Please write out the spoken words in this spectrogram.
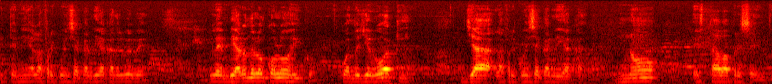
y tenía la frecuencia cardíaca del bebé, le enviaron del oncológico, cuando llegó aquí ya la frecuencia cardíaca no estaba presente.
